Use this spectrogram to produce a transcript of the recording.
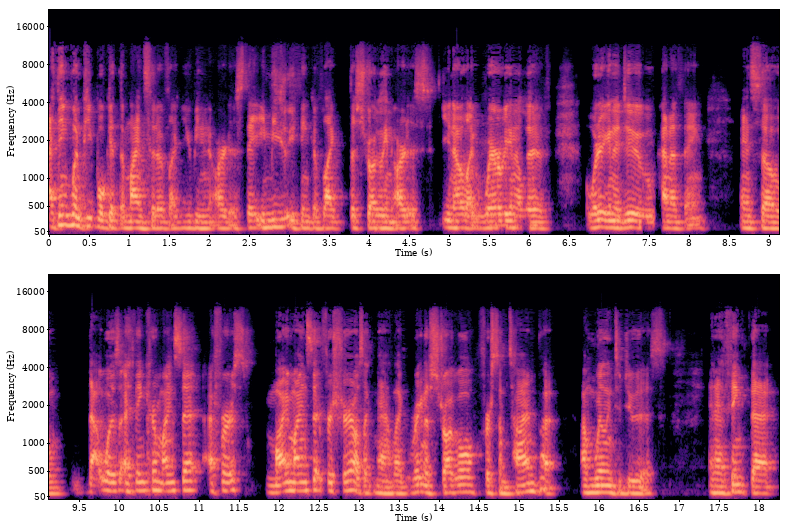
I think when people get the mindset of like you being an artist, they immediately think of like the struggling artist, you know, like where are we going to live? What are you going to do? kind of thing. And so that was, I think, her mindset at first. My mindset for sure. I was like, man, like we're going to struggle for some time, but I'm willing to do this. And I think that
